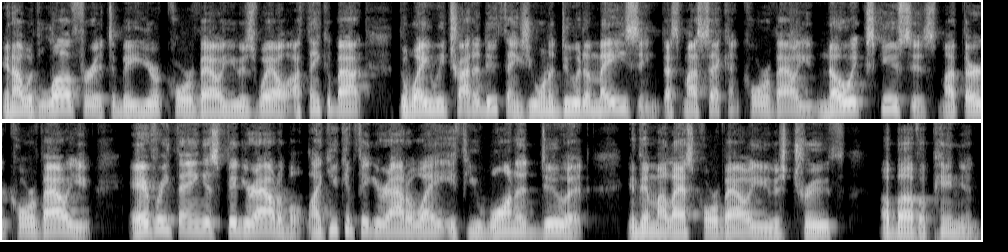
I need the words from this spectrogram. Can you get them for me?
And I would love for it to be your core value as well. I think about the way we try to do things. You want to do it amazing. That's my second core value. No excuses. My third core value. Everything is figure outable. Like you can figure out a way if you want to do it. And then my last core value is truth above opinion.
